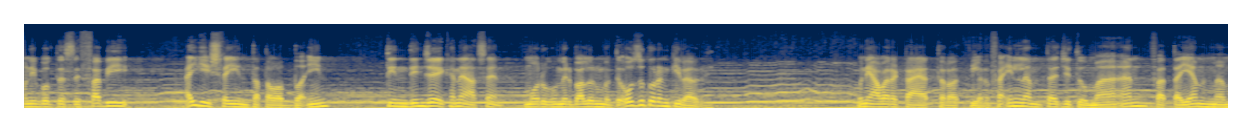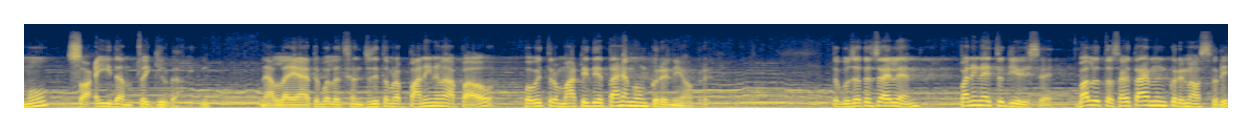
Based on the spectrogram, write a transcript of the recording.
উনি বলতেছে, ফাবি আই শাইন তাতাওয়াদ্দাইন, তিন দিন যে এখানে আছেন, মরুভূমির বালুর মধ্যে, অজু করেন কীভাবে? উনি আবার একটা আয়াত তেলাওয়াত করলেন ফাইনলাম তাজিতু মাআন ফাতায়াম্মামু সাঈদান তাইয়্যিবা না আল্লাহ আয়াতে বলেছেন, যদি তোমরা পানি না পাও, পবিত্র মাটি দিয়ে তায়াম্মুম করে নিও তো বুঝাতে চাইলেন, পানি নাই তো দিয়ে হয়েছে বালু তো সাথে তায়াম্মুম করে নাও সরি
